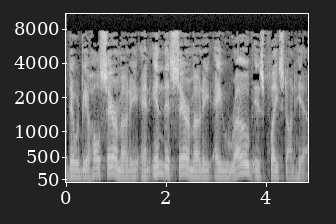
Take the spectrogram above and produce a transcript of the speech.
there would be a whole ceremony, and in this ceremony, a robe is placed on him.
